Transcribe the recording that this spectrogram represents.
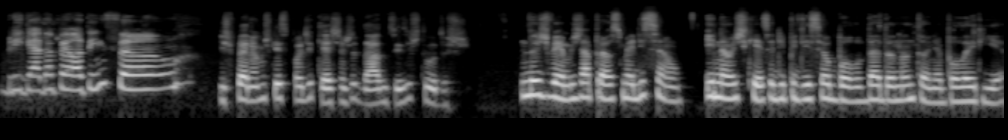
Obrigada pela atenção. Esperamos que esse podcast tenha ajudado nos seus estudos. Nos vemos na próxima edição. E não esqueça de pedir seu bolo da Dona Antônia Boleria.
